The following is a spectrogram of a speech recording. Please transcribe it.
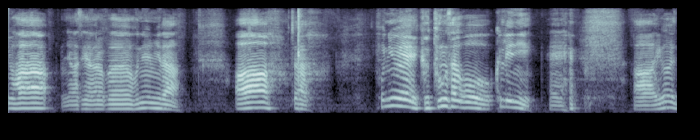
유하. 안녕하세요 여러분. 훈유입니다. 아자 훈유의 교통사고 클리닉. 예. 아 이거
